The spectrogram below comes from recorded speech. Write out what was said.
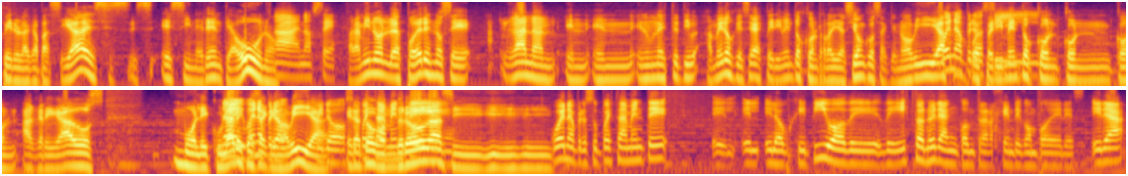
pero la capacidad es, es- es inherente a uno. Ah, no sé. Para mí no, los poderes no se ganan en, en, en un este tipo, a menos que sea experimentos con radiación, cosa que no había, Bueno, pero o experimentos si- con, con, con agregados moleculares, No, bueno, cosa que no había. pero Era todo con drogas y... y- y- Bueno, pero supuestamente el, el- el objetivo de, de esto no era encontrar gente con poderes, era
